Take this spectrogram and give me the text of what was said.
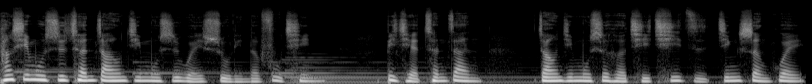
康熙牧师称赵雍基牧师为属灵的父亲，并且称赞。赵雍基牧师和其妻子金圣惠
